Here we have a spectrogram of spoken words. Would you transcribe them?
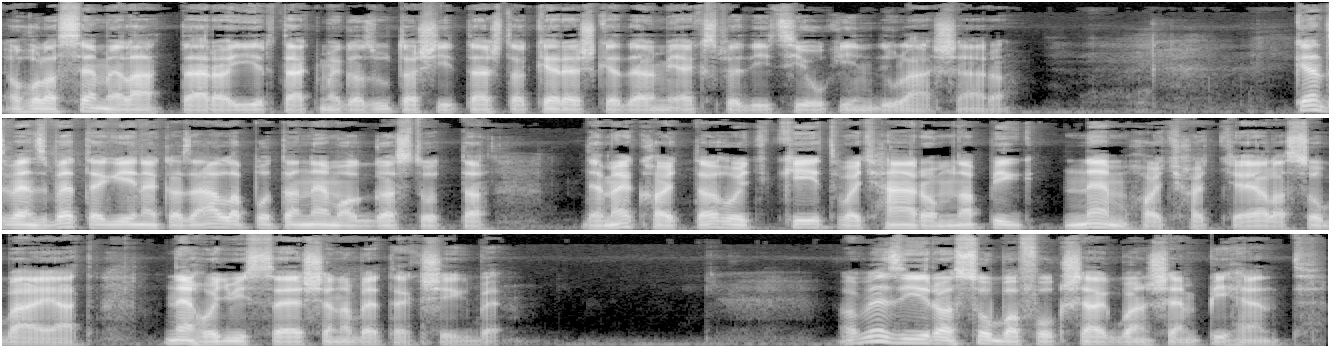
ahol a szeme láttára írták meg az utasítást a kereskedelmi expedíciók indulására. Kedvenc betegének az állapota nem aggasztotta, de meghagyta, hogy két vagy három napig nem hagyhatja el a szobáját, nehogy visszaessen a betegségbe. A vezír a szobafogságban sem pihent.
